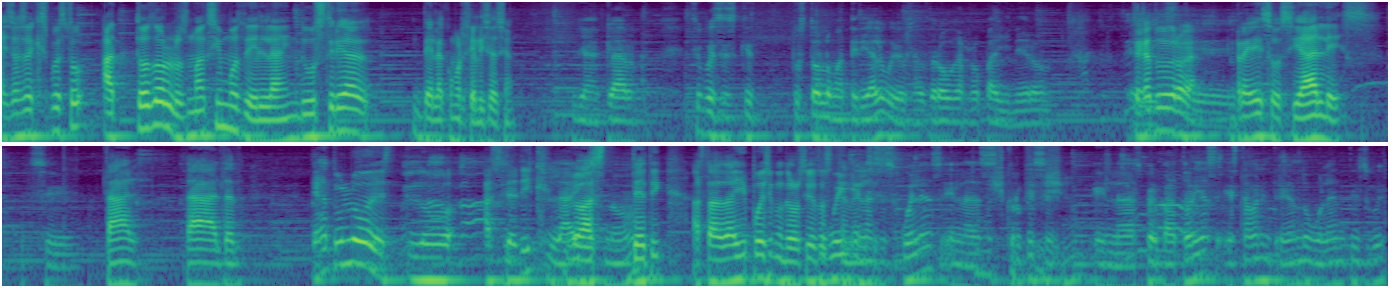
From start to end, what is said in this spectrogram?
Estás expuesto a todos los máximos de la industria de la comercialización. Ya, claro. Sí, pues es que pues todo lo material, güey, o sea, droga, ropa, dinero. Deja tu droga. este, Redes sociales. Sí. Tal, tal, tal. Deja tú lo, lo aesthetic. likes, lo ¿no? aesthetic. Hasta de ahí puedes encontrar ciertas Güey, en las escuelas, en las, creo que se- en las preparatorias estaban entregando volantes, güey,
